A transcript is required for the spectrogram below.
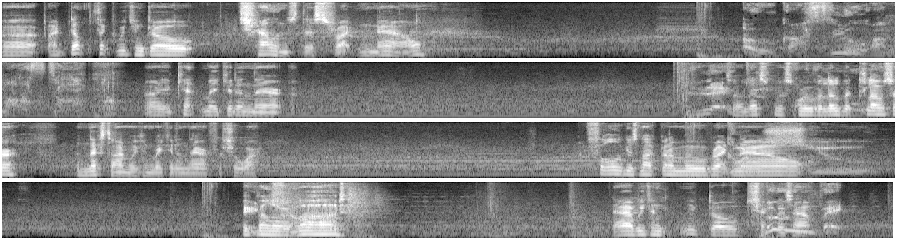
Uh, I don't think we can go challenge this right now. Uh, you can't make it in there. So let's just move a little bit closer. And next time we can make it in there for sure. Fulg is not going to move right now. Big Ravad. Yeah, we can go check this out.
